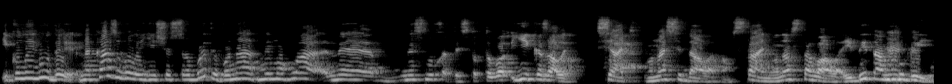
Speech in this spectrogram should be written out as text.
і коли люди наказували їй щось робити, вона не могла не, не слухатись. Тобто їй казали: сядь, вона сідала там, встань, вона вставала, іди там туди.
